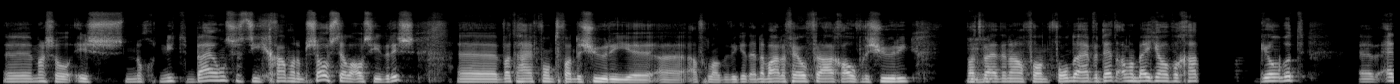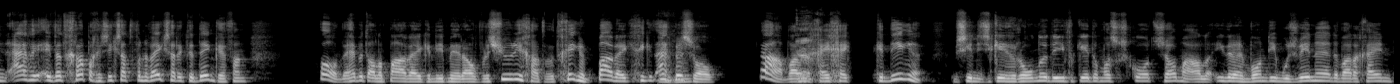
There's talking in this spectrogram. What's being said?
Eh, Marcel is nog niet bij ons, dus die gaan we hem zo stellen als hij er is. Eh, wat hij vond van de jury eh, afgelopen weekend. En er waren veel vragen over de jury. Wat Mhm. wij er nou van vonden. Hebben we het net al een beetje over gehad, Gilbert. En eigenlijk, wat grappig is, ik zat van de week zat ik te denken van... Oh, we hebben het al een paar weken niet meer over de jury gehad. Want het ging een paar weken ging het eigenlijk best wel... Ja, waren Ja. geen gekke dingen. Misschien is een keer een ronde die verkeerd om was gescoord zo. Maar alle, iedereen won, die moest winnen. Er waren geen,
